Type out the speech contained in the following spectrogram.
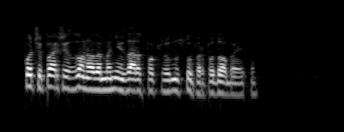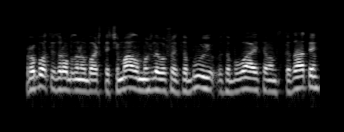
хоч і перший сезон, але мені зараз поки що ну, супер подобається. Роботи зроблено, бачите, чимало, можливо, щось забую, забуваюся вам сказати.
